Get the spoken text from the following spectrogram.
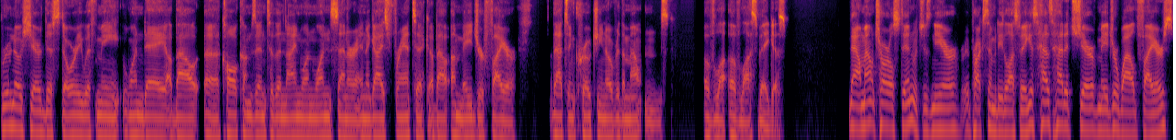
Bruno shared this story with me one day about a call comes into the 911 center and a guy's frantic about a major fire that's encroaching over the mountains of, La- of las vegas. Now mount charleston which is near proximity to las vegas has had its share of major wildfires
